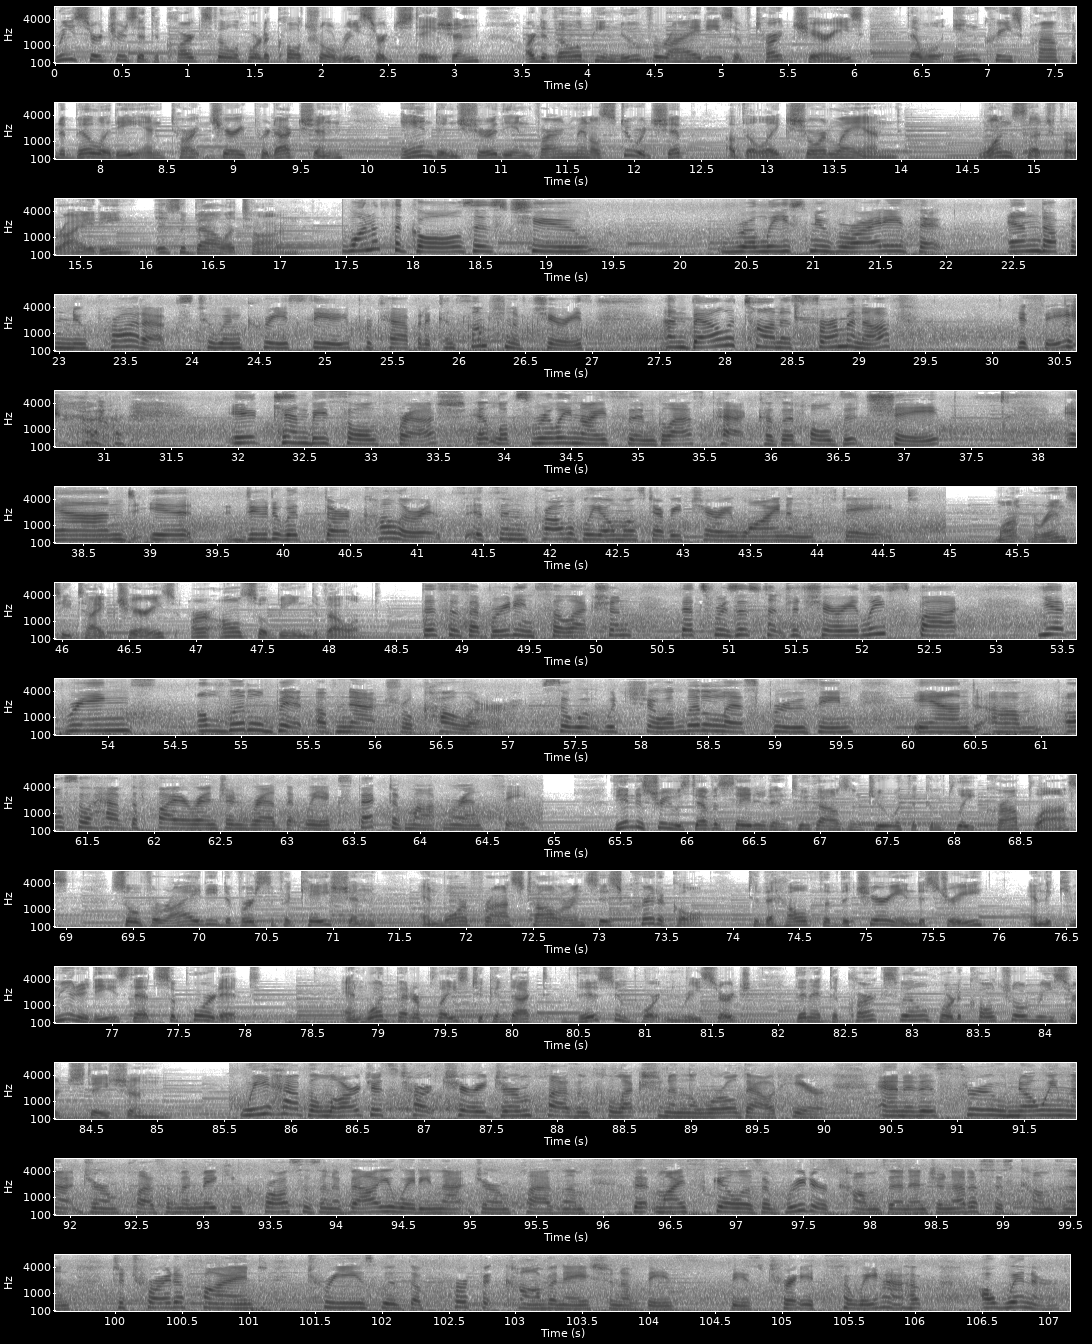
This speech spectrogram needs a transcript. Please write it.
researchers at the Clarksville Horticultural Research Station are developing new varieties of tart cherries that will increase profitability in tart cherry production and ensure the environmental stewardship of the lakeshore land. One such variety is the Balaton. One of the goals is to release new varieties that end up in new products to increase the per capita consumption of cherries. And Balaton is firm enough, you see. it can be sold fresh. It looks really nice in glass pack because it holds its shape. And it, due to its dark color, it's, it's in probably almost every cherry wine in the state. Montmorency type cherries are also being developed. This is a breeding selection that's resistant to cherry leaf spot, yet brings a little bit of natural color. So it would show a little less bruising and um, also have the fire engine red that we expect of Montmorency. The industry was devastated in 2002 with a complete crop loss, so variety diversification and more frost tolerance is critical to the health of the cherry industry and the communities that support it. And what better place to conduct this important research than at the Clarksville Horticultural Research Station? We have the largest tart cherry germplasm collection in the world out here, and it is through knowing that germplasm and making crosses and evaluating that germplasm that my skill as a breeder comes in and geneticist comes in to try to find trees with the perfect combination of these, these traits so we have a winner.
